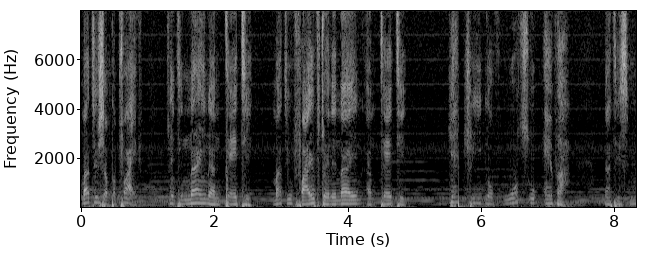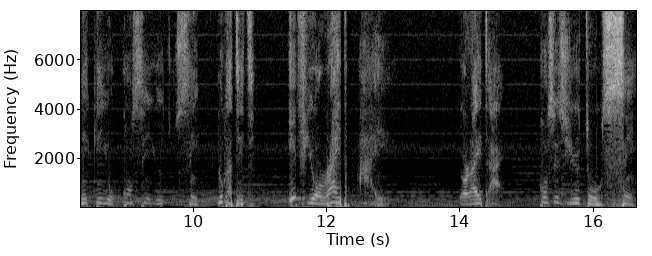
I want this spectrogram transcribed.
Matthew chapter 5, 29 and 30. Matthew 5, 29 and 30. Get rid of whatsoever that is making you, causing you to sin. Look at it. If your right eye, your right eye, causes you to sin,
